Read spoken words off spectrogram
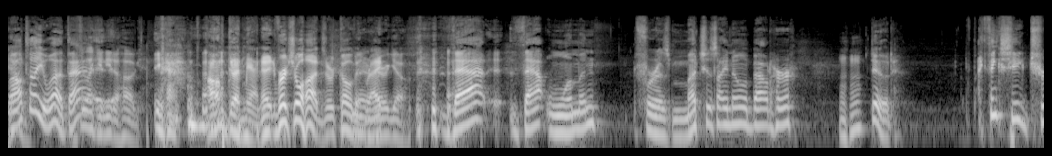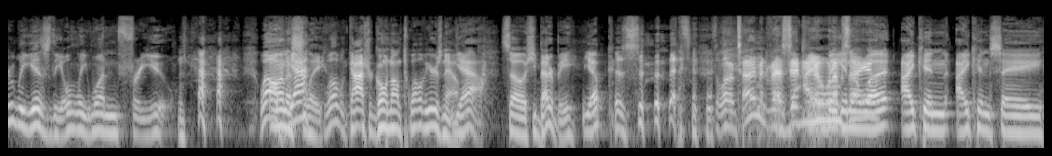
Well, I'll tell you what. That I feel like you need a hug. yeah, oh, I'm good, man. Hey, Virtual hugs or COVID, There, right? there we go. that that woman, for as much as I know about her, Mm-hmm. dude, I think she truly is the only one for you. Well, Honestly. yeah. well, gosh, we're going on 12 years now. Yeah. So she better be. Yep. Because that's, that's a lot of time invested. You I, know what I'm you saying? know what? I can I can say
